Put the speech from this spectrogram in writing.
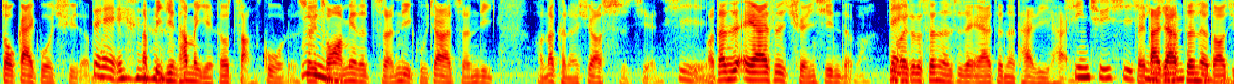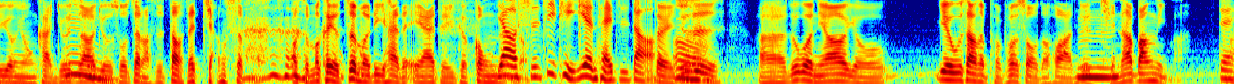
都盖过去了嘛。对，那毕竟他们也都涨过了，所以筹码面的整理、股价的整理。哦，那可能需要时间，是啊，但是 AI 是全新的嘛，因为这个生成式的 AI 真的太厉害，新趋势，所以大家真的都要去用用看，你就会知道，就是说郑老师到底在讲什么，哦，怎么可以有这么厉害的 AI 的一个功能？要实际体验才知道。对，就是呃，如果你要有业务上的 proposal 的话，你就请他帮你嘛，对，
